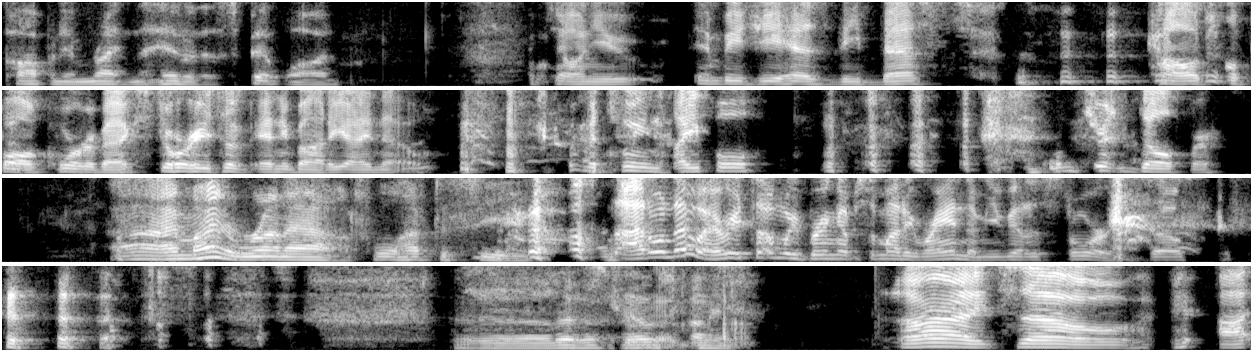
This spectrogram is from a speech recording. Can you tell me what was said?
popping him right in the head with a spit wad. I'm telling you, MBG has the best college football quarterback stories of anybody I know between Heupel and Trent Dilfer. I might have run out. We'll have to see. I don't know. Every time we bring up somebody random, you've got a story. So uh, that, that was funny. All right, so I,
